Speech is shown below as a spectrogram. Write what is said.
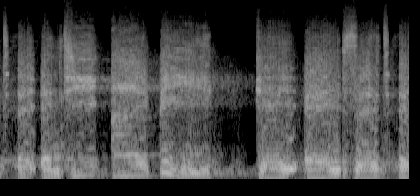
music, music, music, music, music.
